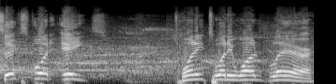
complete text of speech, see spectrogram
Six foot eight, 2021 player.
